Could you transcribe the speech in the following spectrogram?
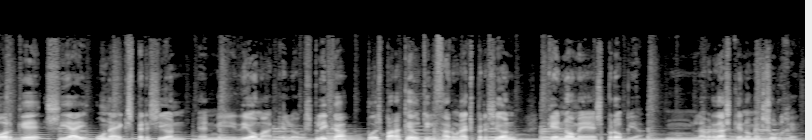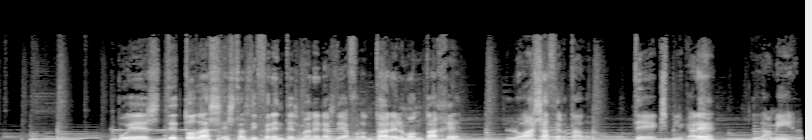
porque si hay una expresión en mi idioma que lo explica, pues ¿para qué utilizar una expresión que no me es propia? Mm, la verdad es que no me surge. Pues de todas estas diferentes maneras de afrontar el montaje, lo has acertado. Te explicaré la mía.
